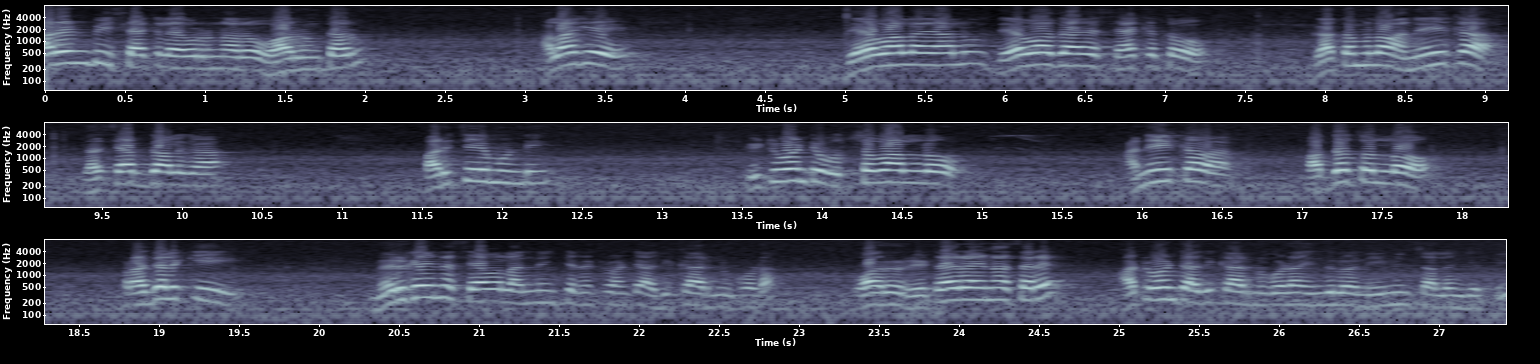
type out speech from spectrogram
ఆర్ఎండ్బి శాఖలో ఎవరున్నారో వారు ఉంటారు. అలాగే దేవాలయాలు దేవాదాయ శాఖతో గతంలో అనేక దశాబ్దాలుగా పరిచయం ఉండి ఇటువంటి ఉత్సవాల్లో అనేక పద్ధతుల్లో ప్రజలకి మెరుగైన సేవలు అందించినటువంటి అధికారిని కూడా వారు రిటైర్ అయినా సరే అటువంటి అధికారిని కూడా ఇందులో నియమించాలని చెప్పి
